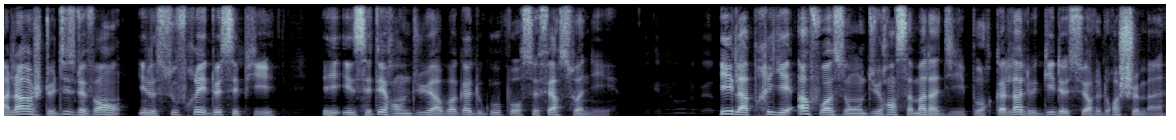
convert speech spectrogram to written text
À l'âge de 19 ans, il souffrait de ses pieds et il s'était rendu à Ouagadougou pour se faire soigner. Il a prié à foison durant sa maladie pour qu'Allah le guide sur le droit chemin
